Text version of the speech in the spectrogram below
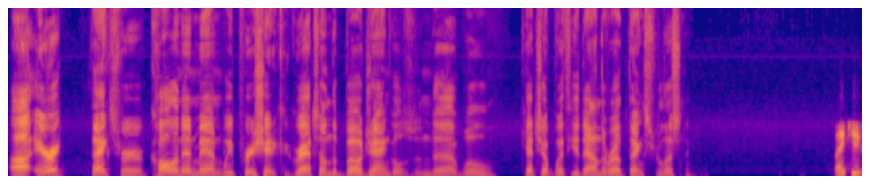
Uh, Eric, thanks for calling in, man. We appreciate it. Congrats on the Bojangles, and uh, we'll catch up with you down the road. Thanks for listening. Thank you.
